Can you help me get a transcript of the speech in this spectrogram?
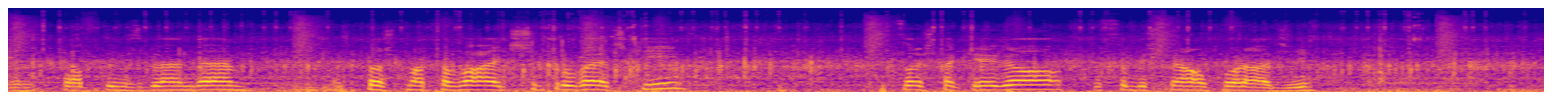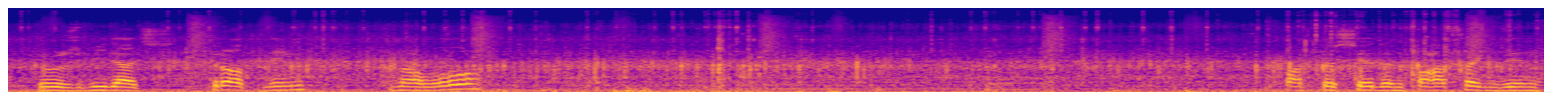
Więc pod tym względem, jak ktoś ma kawałek szypróweczki, czy coś takiego, to sobie śmiało poradzi. Tu już widać throttling znowu. Ma też jeden pasek, więc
